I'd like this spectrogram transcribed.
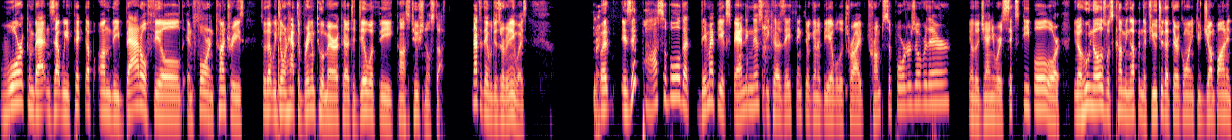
war combatants that we've picked up on the battlefield in foreign countries so that we don't have to bring them to America to deal with the constitutional stuff. Not that they would deserve it anyways. Right. But is it possible that they might be expanding this because they think they're going to be able to try Trump supporters over there? You know, the January 6 people, or, you know, who knows what's coming up in the future that they're going to jump on and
